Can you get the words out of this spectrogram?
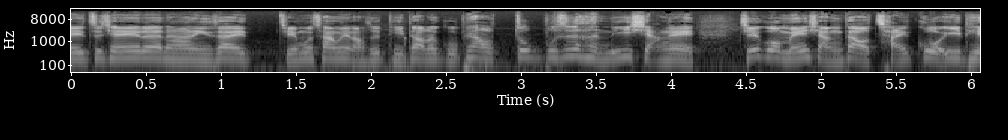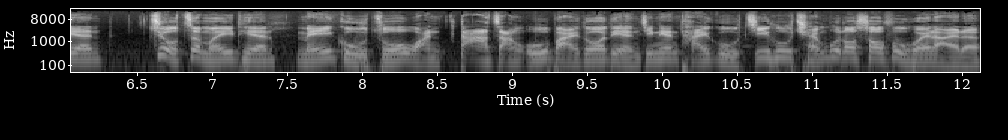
欸，之前 Alan 啊，你在节目上面老师提到的股票都不是很理想哎、欸，结果没想到才过一天。就这么一天，美股昨晚大涨五百多点，今天台股几乎全部都收复回来了。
